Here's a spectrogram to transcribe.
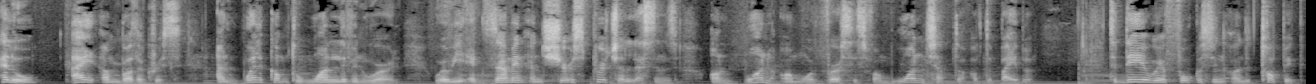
Hello, I am Brother Chris, and welcome to One Living Word, where we examine and share spiritual lessons on one or more verses from one chapter of the Bible. Today we're focusing on the topic,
